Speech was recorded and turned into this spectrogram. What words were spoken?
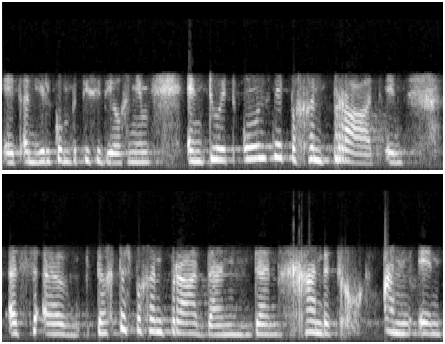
het aan hierdie kompetisie deelgeneem en toe het ons net begin praat en as uh, digters begin praat dan dan gaan dit aan en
